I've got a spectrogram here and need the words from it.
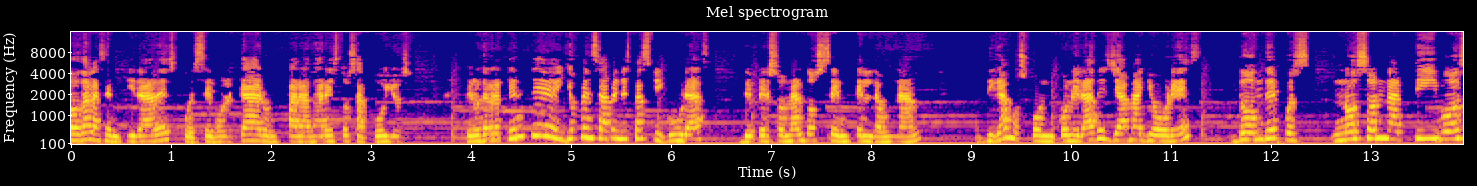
todas las entidades pues se volcaron para dar estos apoyos. Pero de repente yo pensaba en estas figuras de personal docente en la UNAM, digamos, con, con edades ya mayores, donde pues no son nativos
